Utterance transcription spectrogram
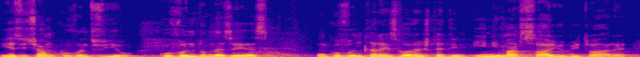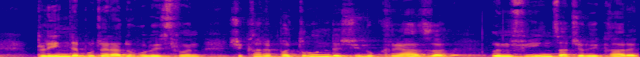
e, ziceam, cuvânt viu, cuvânt dumnezeiesc, un cuvânt care izvorăște din inima sa iubitoare, plin de puterea Duhului Sfânt și care pătrunde și lucrează în ființa celui care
